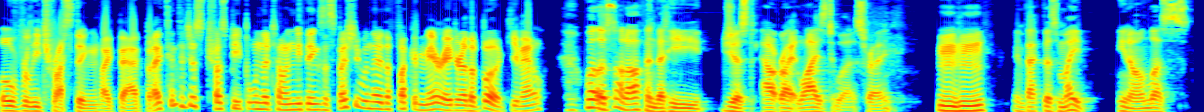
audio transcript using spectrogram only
overly trusting like that, but I tend to just trust people when they're telling me things, especially when they're the fucking narrator of the book, you know? Well, it's not often that he just outright lies to us, right? Mm-hmm. In fact, this might, you know, unless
